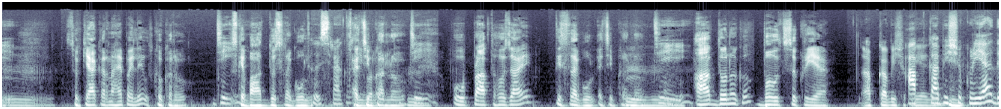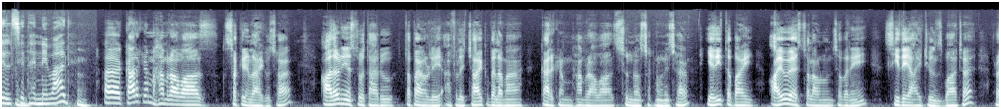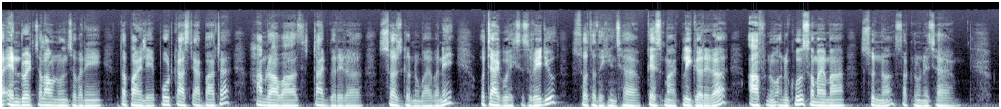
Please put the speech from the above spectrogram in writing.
तो क्या करना है पहले? उसको करो। जी। उसके बाद दूसरा गोल दूसरा अचीव कर लो। जी। वो प्राप्त हो जाए तीसरा गोल अचीव कर लो जी। आप दोनों को बहुत शुक्रिया। आपका भी शुक्रिया आपका भी शुक्रिया दिल से धन्यवाद। कार्यक्रम हमारा आवाज़ सकिन लागेको छ। आदरणीय श्रोताहरू तपाईँहरूले आफूले चाहेको बेलामा कार्यक्रम हाम्रो आवाज सुन्न सक्नुहुनेछ। यदि तपाईँ आइओएस चलाउनुहुन्छ भने सिधै आइट्युन्सबाट र एन्ड्रोइड चलाउनुहुन्छ भने तपाईँले पोडकास्ट एपबाट हाम्रो आवाज टाइप गरेर सर्च गर्नुभयो भने ओट्यागो एक्सेस रेडियो स्वतः देखिन्छ। त्यसमा क्लिक गरेर आफ्नो अनुकूल समयमा सुन्न सक्नुहुनेछ।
